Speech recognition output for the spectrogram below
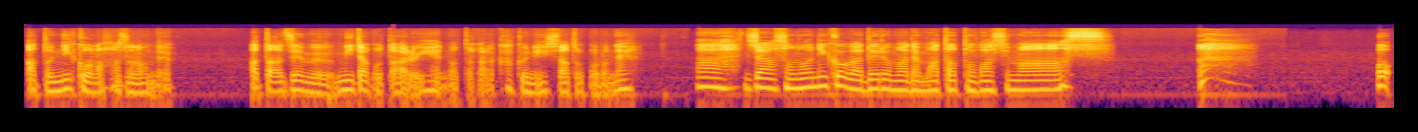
あと2個のはずなんだよ。あとは全部見たことある異変だったから確認したところね。ああ、じゃあその2個が出るまでまた飛ばします。お。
